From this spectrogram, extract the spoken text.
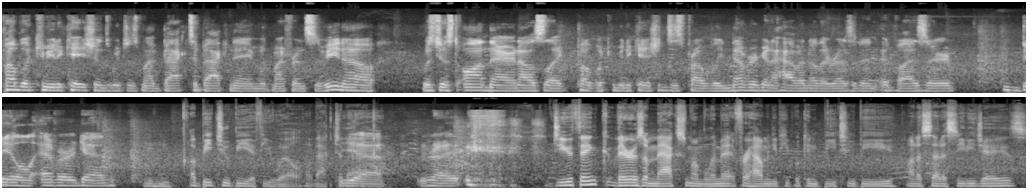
public communications, which is my back to back name with my friend Savino, was just on there, and I was like, public communications is probably never gonna have another resident advisor bill ever again. Mm-hmm. A B two B, if you will, a back to back. Yeah, right. Do you think there is a maximum limit for how many people can B2B on a set of CDJs?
